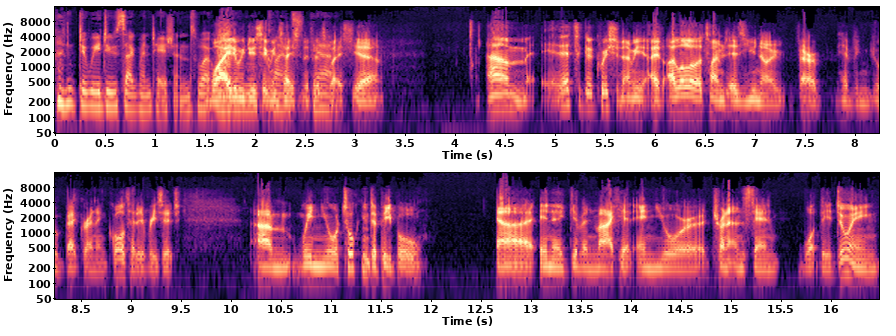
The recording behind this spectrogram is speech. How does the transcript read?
do we do segmentations? What, why do we do segmentation in the first yeah. place? Yeah. Um, that's a good question. I mean, a lot of the times, as you know, having your background in qualitative research, um, when you're talking to people uh, in a given market and you're trying to understand what they're doing,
